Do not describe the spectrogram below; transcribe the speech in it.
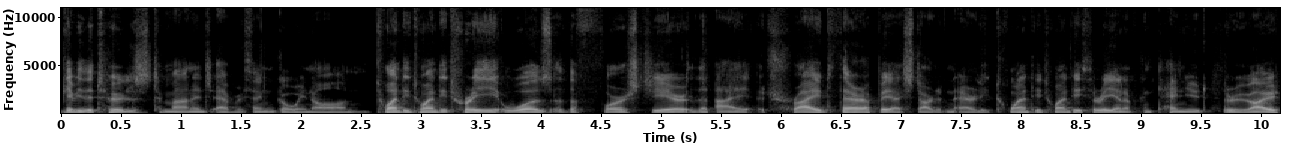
give you the tools to manage everything going going on. 2023 was the first year that I tried therapy. I started in early 2023 and have continued throughout.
